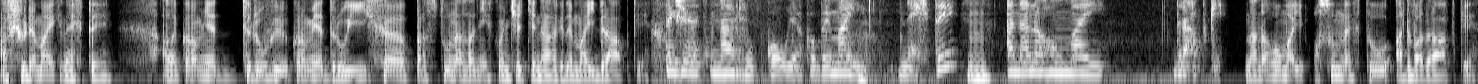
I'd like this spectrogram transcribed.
a všude mají nechty ale kromě, druh, kromě druhých prstů na zadních končetinách, kde mají drábky. Takže na rukou jakoby mají nechty Hmm. a na nohou mají drábky. Na nohou mají 8 nechtů a dva drábky.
